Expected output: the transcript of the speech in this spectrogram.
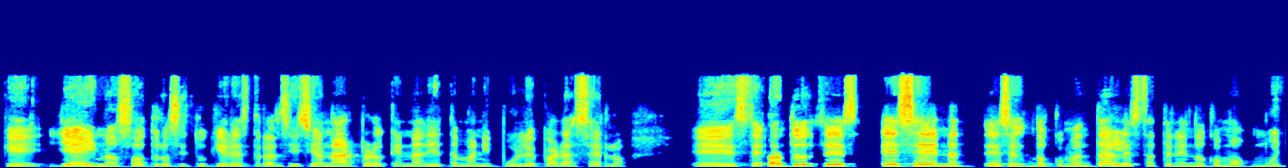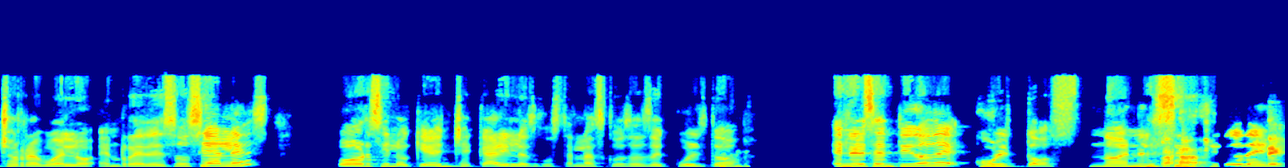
Que ya y nosotros si tú quieres transicionar, pero que nadie te manipule para hacerlo. Este, entonces, ese, ese documental está teniendo como mucho revuelo en redes sociales, por si lo quieren checar y les gustan las cosas de culto, en el sentido de cultos, no en el sentido de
